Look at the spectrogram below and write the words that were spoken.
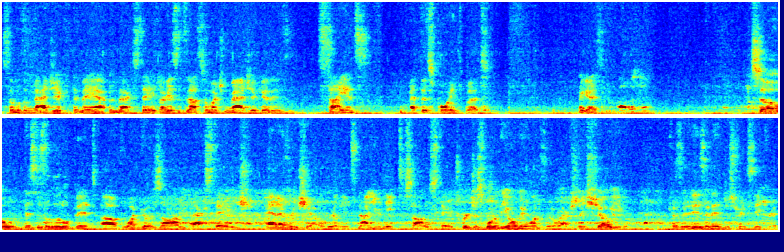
some of the magic that may happen backstage. I guess it's not so much magic as it is science at this point, but hey guys. So this is a little bit of what goes on backstage at every show, really. It's not unique to Song Stage. We're just one of the only ones that will actually show you, because it is an industry secret.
